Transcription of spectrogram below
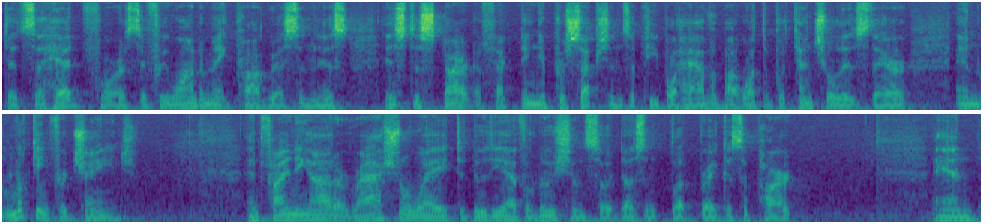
that's ahead for us if we want to make progress in this is to start affecting the perceptions that people have about what the potential is there and looking for change and finding out a rational way to do the evolution so it doesn't break us apart. And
